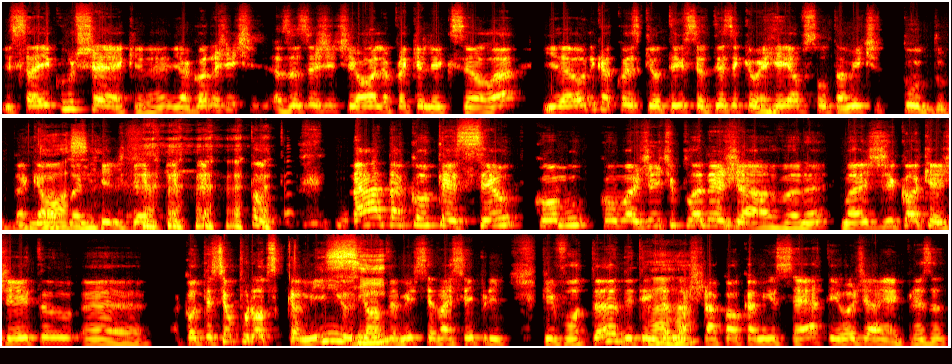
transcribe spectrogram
e sair com cheque, né? E agora a gente, às vezes a gente olha para aquele Excel lá e a única coisa que eu tenho certeza é que eu errei absolutamente tudo daquela Nossa. planilha. Nada aconteceu como, como a gente planejava, né? Mas de qualquer jeito, é, aconteceu por outros caminhos, Sim. e obviamente você vai sempre pivotando e tentando uhum. achar qual é o caminho certo, e hoje a empresa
